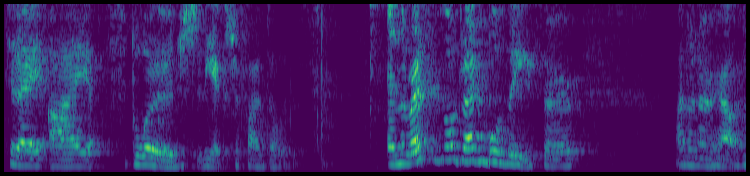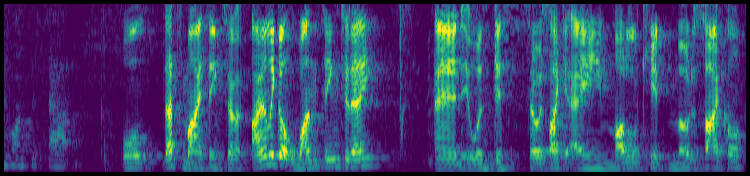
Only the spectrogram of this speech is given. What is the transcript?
today I splurged the extra $5. And the rest is all Dragon Ball Z, so I don't know how, who wants to start? Well, that's my thing. So I only got one thing today, and it was this. So it's like a model kit motorcycle.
